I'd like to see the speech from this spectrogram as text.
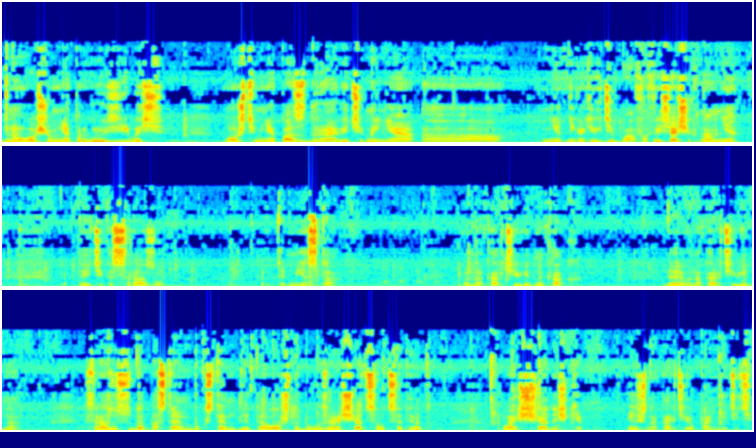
Ну, в общем, у меня прогрузилось. Можете меня поздравить. У меня э, нет никаких дебафов, висящих на мне. Так, дайте-ка сразу это место. Его на карте видно как? Да, его на карте видно. Сразу сюда поставим букстенд для того, чтобы возвращаться вот с этой вот площадочки. Или же на карте ее пометить.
